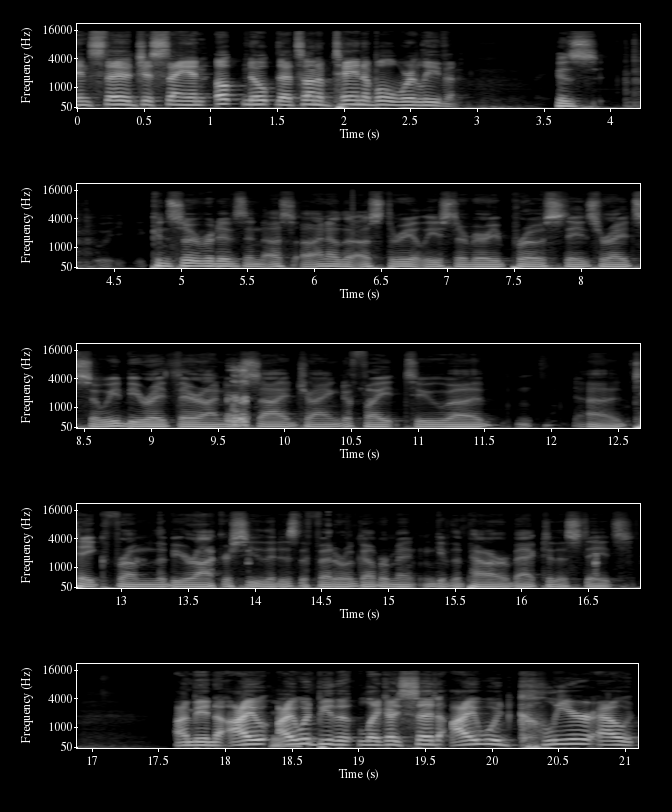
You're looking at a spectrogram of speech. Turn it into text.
Instead of just saying, "Oh, nope, that's unobtainable. We're leaving." because conservatives and us i know that us three at least are very pro states rights so we'd be right there on your side trying to fight to uh, uh, take from the bureaucracy that is the federal government and give the power back to the states. I mean, I I would be the like I said, I would clear out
